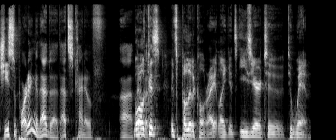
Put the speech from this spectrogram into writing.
She's supporting that. Uh, that's kind of uh, Well, because it's political, right? Like it's easier to to win.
